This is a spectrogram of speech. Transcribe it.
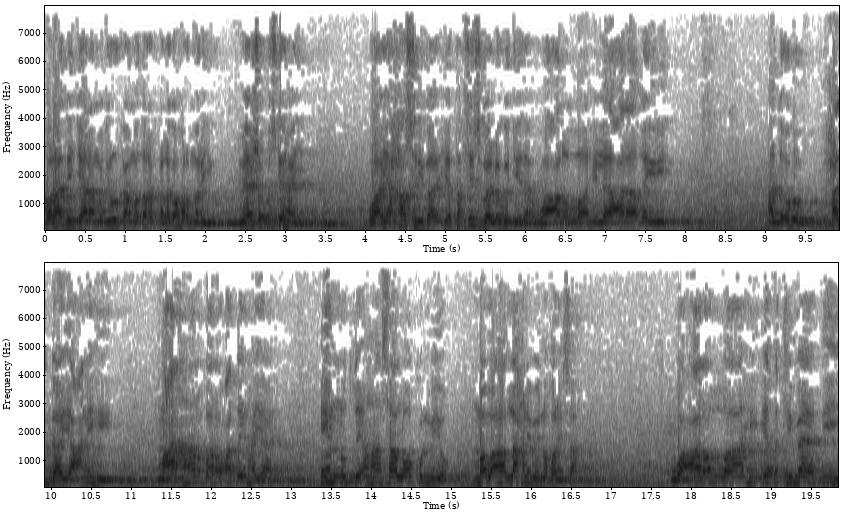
kol haddii jaara majruurka ama darafka laga hormariyo meesha cuskan haye waayo xasri baa iyo takhsiis baa looga jeedaa. Wa cala allaahi laa calaa hayri hadda ogow xagga yacnihii macna ahaan baan u caddaynhayaa in nudqi ahaan saa loo kulmiyo maba aha laxni bay noqonaysaa. Wa cala allaahi ictimaadii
